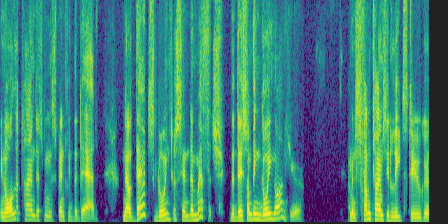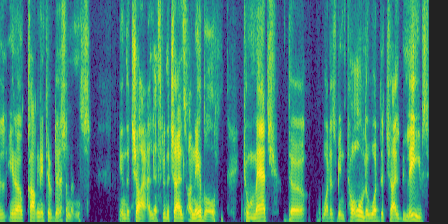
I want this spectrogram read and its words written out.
in all the time that's being spent with the dad, now that's going to send a message that there's something going on here. I mean, sometimes it leads to you know cognitive dissonance in the child through the child's unable to match the what has been told or what the child believes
